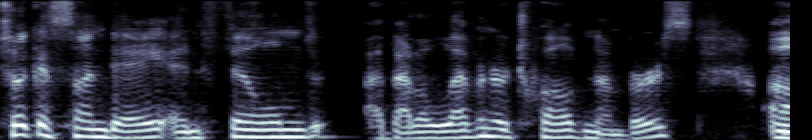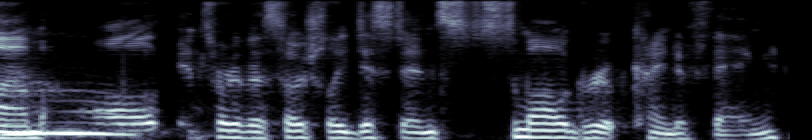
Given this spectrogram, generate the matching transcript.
took a Sunday and filmed about 11 or 12 numbers, um, oh. all in sort of a socially distanced small group kind of thing.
